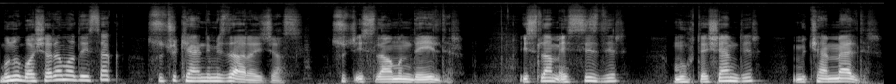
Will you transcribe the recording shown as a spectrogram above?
Bunu başaramadıysak suçu kendimizde arayacağız. Suç İslam'ın değildir. İslam eşsizdir, muhteşemdir, mükemmeldir.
